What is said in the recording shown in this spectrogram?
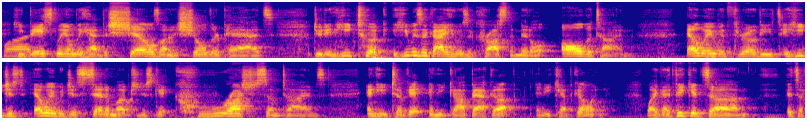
What? He basically only had the shells on his shoulder pads, dude. And he took. He was a guy who was across the middle all the time. Elway would throw these. He just Elway would just set him up to just get crushed sometimes, and he took it and he got back up and he kept going. Like I think it's a it's a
